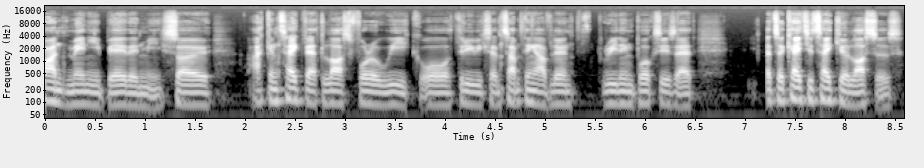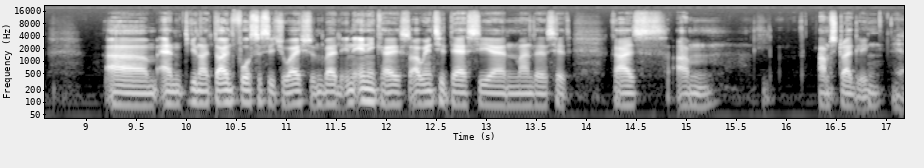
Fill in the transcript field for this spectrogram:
aren't many better than me. So I can take that loss for a week or three weeks. And something I've learned reading books is that it's okay to take your losses. Um, and you know, don't force the situation. But in any case, I went to Dassie and Mandla said, "Guys, I'm I'm struggling." Yeah.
